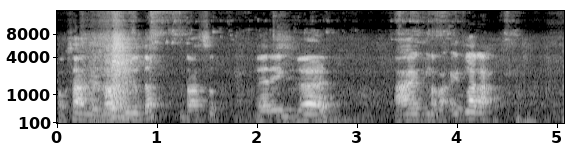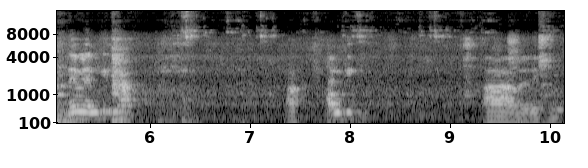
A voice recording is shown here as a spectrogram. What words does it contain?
ఒకసారి మీ డ్రెస్ చూద్దాం డ్రెస్ వెరీ గుడ్ ఇట్లా రా ఇట్లా రా. నీవు వెనక్కి రా. వెనక్కి. వెరీ గుడ్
